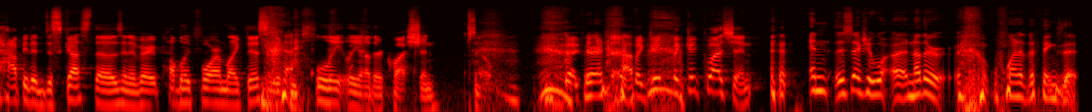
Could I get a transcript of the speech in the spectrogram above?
happy to discuss those in a very public forum like this is a completely other question. So fair enough. but good, but good question. and this is actually another one of the things that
